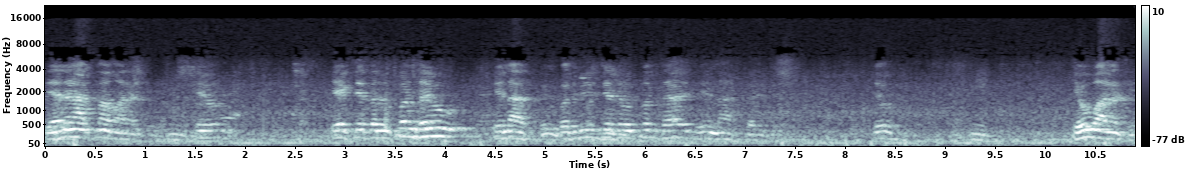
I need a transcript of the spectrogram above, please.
તેને આત્મા માને છે? એક ચેતન ઉત્પન્ન થયું એ નાશ થયું. પછી બીજું ચેતન ઉત્પન્ન થાય એ નાશ થાય છે. એવું? માને છે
